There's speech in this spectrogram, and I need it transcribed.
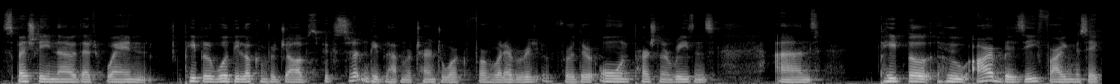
especially now that when people will be looking for jobs because certain people haven't returned to work for whatever for their own personal reasons, and people who are busy, for argument's sake,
